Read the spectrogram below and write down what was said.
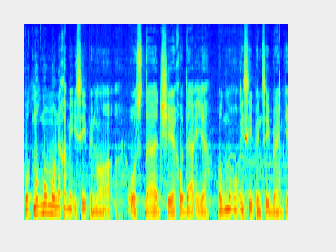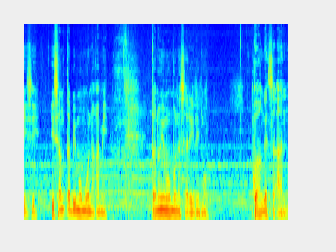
Huwag mo mo muna kami isipin mga ustad, sheikh o daiya. Huwag mo isipin si Ibrahim Casey. Isang tabi mo muna kami. Tanungin mo muna sarili mo kung hanggang saan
